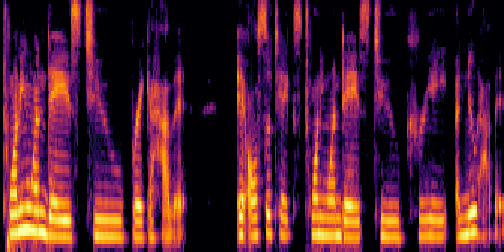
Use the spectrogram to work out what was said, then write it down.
21 days to break a habit. It also takes 21 days to create a new habit.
